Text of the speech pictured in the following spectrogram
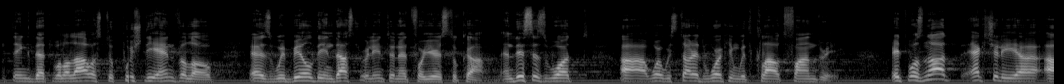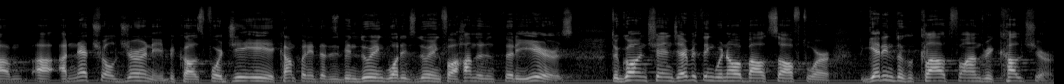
something that will allow us to push the envelope as we build the industrial internet for years to come. And this is what, uh, where we started working with Cloud Foundry. It was not actually a, um, a, natural journey because for GE, a company that has been doing what it's doing for 130 years, to go and change everything we know about software, get into Cloud Foundry culture,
